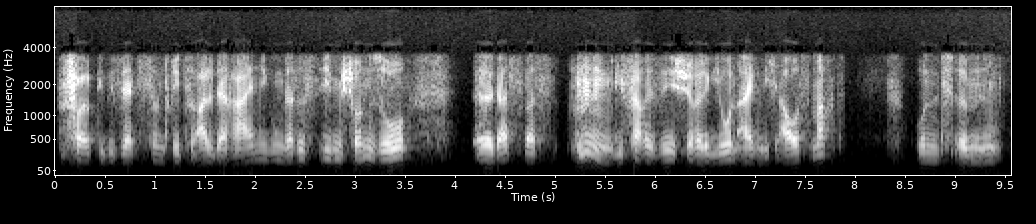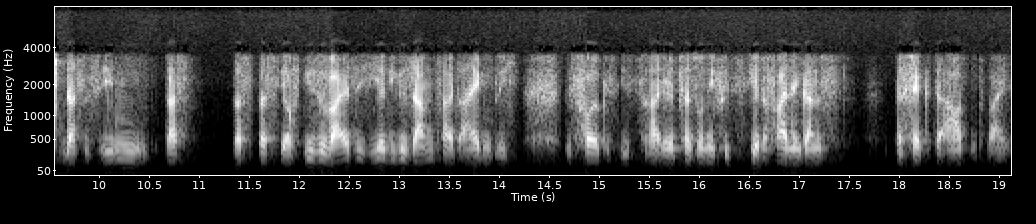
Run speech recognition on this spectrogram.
befolgt die Gesetze und Rituale der Reinigung. Das ist eben schon so äh, das, was die pharisäische Religion eigentlich ausmacht. Und ähm, das ist eben das, dass, dass sie auf diese Weise hier die Gesamtheit eigentlich des Volkes Israel personifiziert auf eine ganz perfekte Art und Weise.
